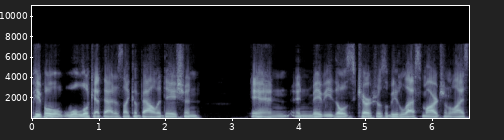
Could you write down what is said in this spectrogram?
people will look at that as like a validation and and maybe those characters will be less marginalized.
